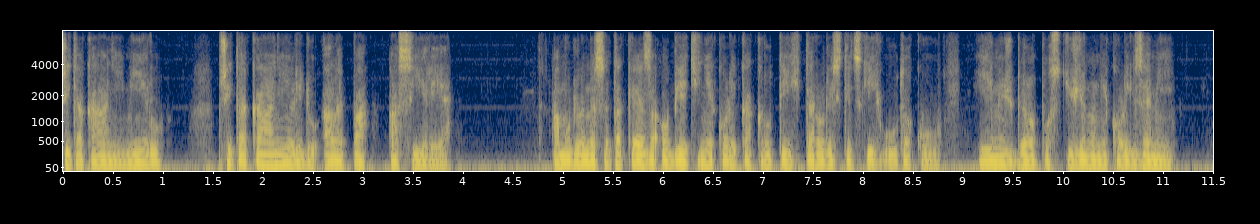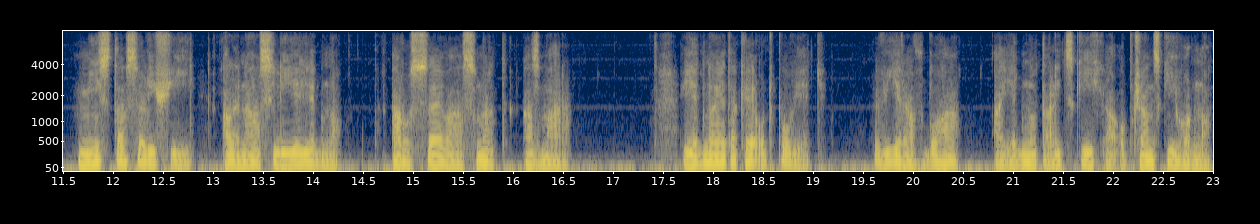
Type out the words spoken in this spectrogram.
přitakání míru, přitakání lidu Alepa a Sýrie. A modleme se také za oběti několika krutých teroristických útoků, jimiž bylo postiženo několik zemí. Místa se liší, ale násilí je jedno a rozsévá smrt a zmar. Jedna je také odpověď, víra v Boha a jednota lidských a občanských hodnot.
